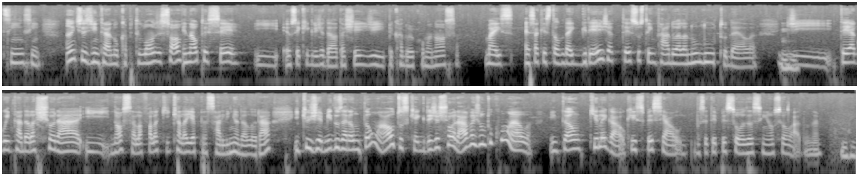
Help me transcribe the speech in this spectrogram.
Sim, sim. Antes de entrar no capítulo 11, só enaltecer, e eu sei que a igreja dela tá cheia de pecador como a nossa, mas essa questão da igreja ter sustentado ela no luto dela, uhum. de ter aguentado ela chorar e, nossa, ela fala aqui que ela ia pra salinha dela orar e que os gemidos eram tão altos que a igreja chorava junto com ela. Então, que legal, que especial você ter pessoas assim ao seu lado, né? Uhum.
